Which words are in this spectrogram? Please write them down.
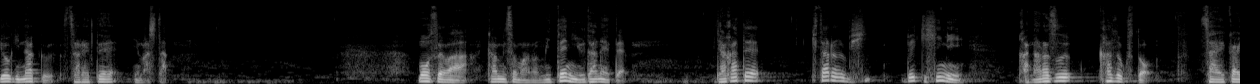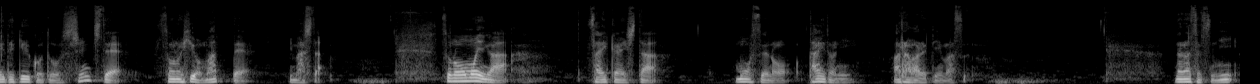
余儀なくされていました。モーセは神様の御手に委ねて、やがて来たるべき日に必ず家族と再会できることを信じて、その日を待っていました。その思いが再会したモーセの態度に現れています。7節に、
